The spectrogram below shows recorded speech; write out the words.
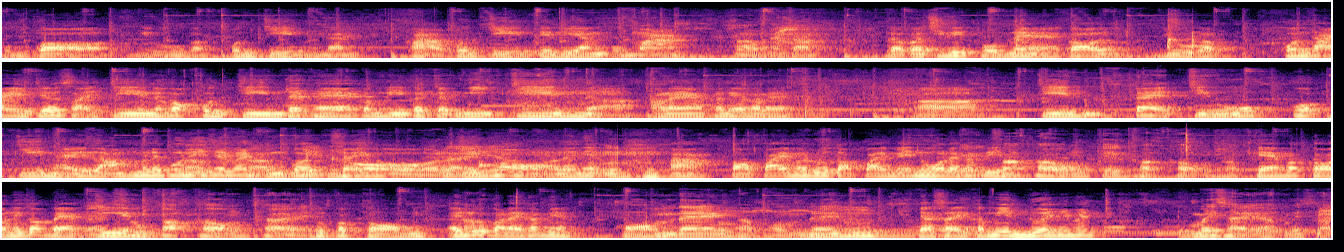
ผมก็อยู่กับคนจีนเหมือนกันพาคนจีนที่เลี้ยงผมมาครับนะครับ แล้วก็ชีวิตผมเนี่ยก็อยู่กับคนไทยเชื้อสายจีนแล้วก็คนจีนแท้ๆก็มีก็จะมีจีนเอ่ออะไรนะเขาเรียกอะไรเอ่อ จีนแต้จิ๋วพวกจีนไหหลำอะไรพวกนี้ใช่ไหมครับผมก็ใช้จีนห่ออะไรจีนห่ออะไรเนี่ยอะต่อไปมาดูต่อไปเมนูอะไรครับพี่ฟักทองแกงฟักทองครับแกงฟักทองนี่ก็แบบจีนซุปฟักทองใช่ทุกฟักทองนี่ไอ้ลูกอะไรครับเนี่ยหหออมมแดงครับหอมแดง อืมจะใส่ขมิ้นด้วยใช่ไหมไม่ใส่ครับไม่ใส่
